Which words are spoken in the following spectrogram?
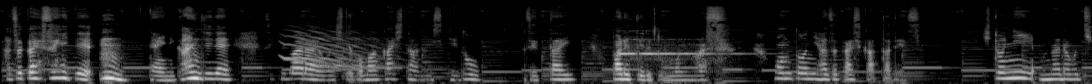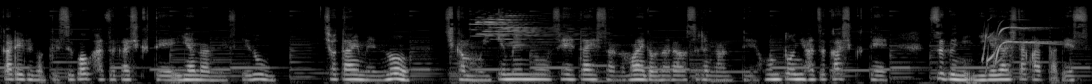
恥ずかしすぎて、うん、みたいに感じで、咳払いをしてごまかしたんですけど、絶対バレてると思います。本当に恥ずかしかったです。人におならを聞かれるのってすごく恥ずかしくて嫌なんですけど、初対面の、しかもイケメンの整体師さんの前でおならをするなんて本当に恥ずかしくて、すぐに逃げ出したかったです。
